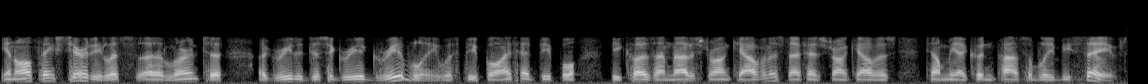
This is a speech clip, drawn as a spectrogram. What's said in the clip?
in all things charity. Let's uh, learn to agree to disagree agreeably with people. I've had people because I'm not a strong Calvinist. I've had strong Calvinists tell me I couldn't possibly be saved.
